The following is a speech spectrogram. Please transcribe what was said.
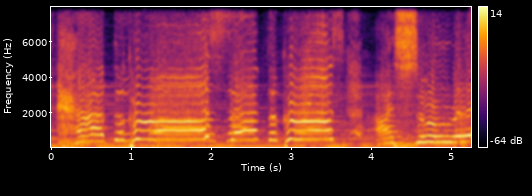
At the cross, at the cross, I surrender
